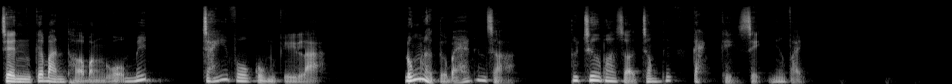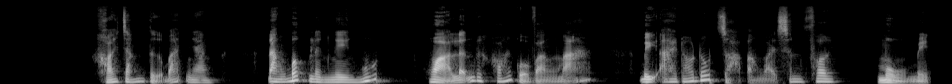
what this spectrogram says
Trên cái ban thờ bằng gỗ mít, Cháy vô cùng kỳ lạ. Đúng là từ bé đến giờ, Tôi chưa bao giờ trông thấy cái cảnh kỳ dị như vậy. Khói trắng từ bát nhang Đang bốc lên nghi ngút Hòa lẫn với khói của vàng mã Bị ai đó đốt dở ở ngoài sân phơi Mù mịt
